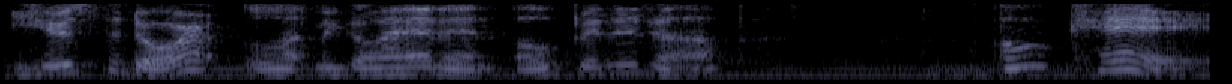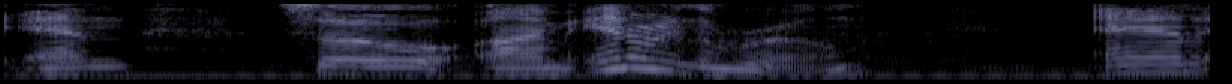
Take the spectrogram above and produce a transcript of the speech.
here's the door. Let me go ahead and open it up. Okay, and so I'm entering the room, and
